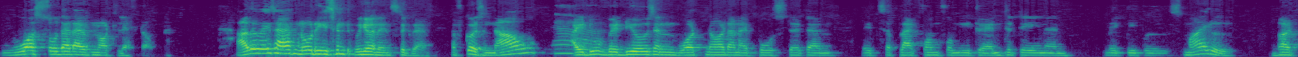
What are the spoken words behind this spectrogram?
was so that I've not left out. Otherwise, I have no reason to be on Instagram. Of course, now I do videos and whatnot, and I post it, and it's a platform for me to entertain and make people smile. But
